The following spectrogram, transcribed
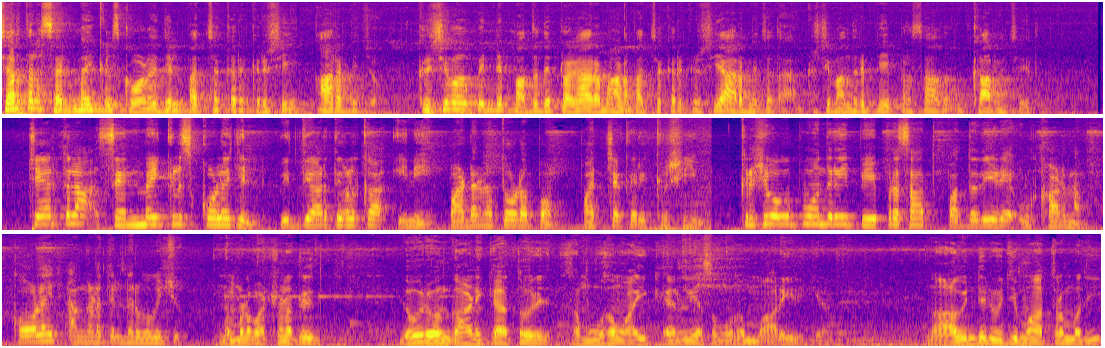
ചേർത്തല സെന്റ് മൈക്കിൾസ് കോളേജിൽ പച്ചക്കറി കൃഷി ആരംഭിച്ചു. കൃഷി വകുപ്പിന്റെ പദ്ധതി പ്രകാരമാണ് പച്ചക്കറി കൃഷി ആരംഭിച്ചത്. കൃഷിമന്ത്രി പി പ്രസാദ് ഉദ്ഘാടനം ചെയ്തു. ചേർത്തല സെന്റ് മൈക്കിൾസ് കോളേജിൽ വിദ്യാർത്ഥികൾക്ക് ഇനി പഠനത്തോടൊപ്പം പച്ചക്കറി കൃഷിയും കൃഷി വകുപ്പ് മന്ത്രി പി പ്രസാദ് പദ്ധതിയുടെ ഉദ്ഘാടനം കോളേജ് അങ്കണത്തിൽ നിർവഹിച്ചു. നമ്മുടെ ഭക്ഷണത്തിൽ ഗൗരവം കാണിക്കാത്ത ഒരു സമൂഹമായി കേരളീയ സമൂഹം മാറിയിരിക്കുകയാണ്. നാവിന്റെ രുചി മാത്രം മതി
